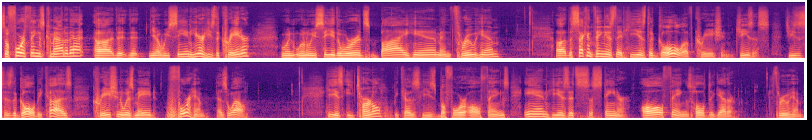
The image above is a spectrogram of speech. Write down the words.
So four things come out of that uh, that, that, you know we see in here. He's the creator. When, when we see the words by him and through him. Uh, the second thing is that he is the goal of creation, Jesus. Jesus is the goal because creation was made for him as well. He is eternal because he's before all things, and he is its sustainer. All things hold together through him.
